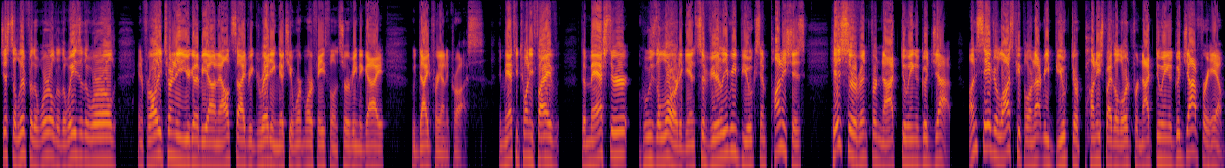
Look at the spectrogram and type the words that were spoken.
just to live for the world or the ways of the world. And for all eternity, you're going to be on the outside regretting that you weren't more faithful in serving the guy who died for you on the cross. In Matthew 25, the master, who is the Lord, again, severely rebukes and punishes his servant for not doing a good job. Unsaved or lost people are not rebuked or punished by the Lord for not doing a good job for him.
